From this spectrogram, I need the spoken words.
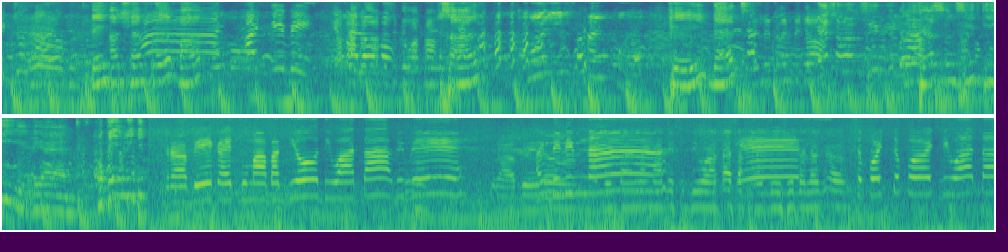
Picture tayo. Thank you, syempre, ma. Ay, Art TV! In Salomo! Saan? Molly Alpo. Okay, next. Quezon City! Quezon City. Ayan. Okay, ulitin. Grabe, kahit bumabagyo, diwata, bebe. Grabe. Ang dilim na. Puntahan lang natin si Diwata. Sakripisyo Yes. talaga. Support, support, diwata.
